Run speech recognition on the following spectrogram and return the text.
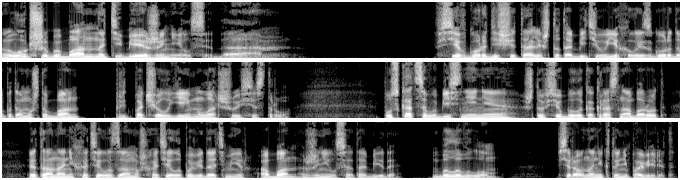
Лучше бы Бан на тебе женился, да». Все в городе считали, что Табити уехала из города, потому что Бан предпочел ей младшую сестру. Пускаться в объяснение, что все было как раз наоборот, это она не хотела замуж, хотела повидать мир, а Бан женился от обиды. Было влом. Все равно никто не поверит.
